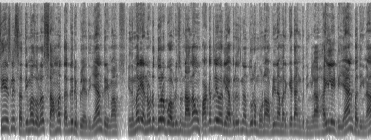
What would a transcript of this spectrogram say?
சீரியஸ்லி சத்தியமாக சொல்ல செம தகு ரிப்ளை அது. ஏன் தெரியுமா? இந்த மாதிரி என்னோட தூரம் போ அப்படின்னு சொன்னால் தான் உன் பக்கத்துலேயே வரல அப்புறத்துக்கு நான் தூரம் போகணும் அப்படின்ற மாதிரி கேட்டாங்க பார்த்தீங்களா ஹைலைட் ஏன்னு பார்த்தீங்கன்னா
